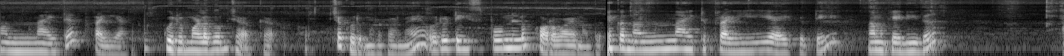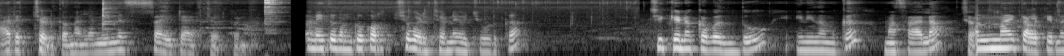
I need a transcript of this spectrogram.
നന്നായിട്ട് ഫ്രൈ ആക്കുക കുരുമുളകും ചേർക്കുക. കുറച്ച് കുരുമുളകാണ്. ഒരു ടീസ്പൂണിലും കുറവാണത്. ഇതൊക്കെ നന്നായിട്ട് ഫ്രൈ ആയി കിട്ടി. നമുക്കിനി ഇത് അരച്ചെടുക്കാം. നല്ല മിനുസായിട്ട് അരച്ചെടുക്കണം. സമയത്ത് നമുക്ക് കുറച്ച് വെളിച്ചെണ്ണ ഒഴിച്ചു കൊടുക്കുക. ചിക്കനൊക്കെ വെന്തു. ഇനി നമുക്ക് മസാല നന്നായി തിളയ്ക്കുന്ന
